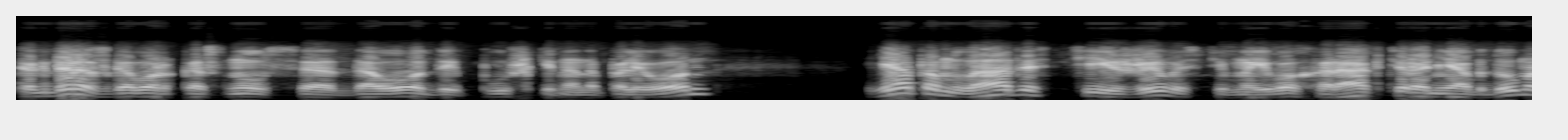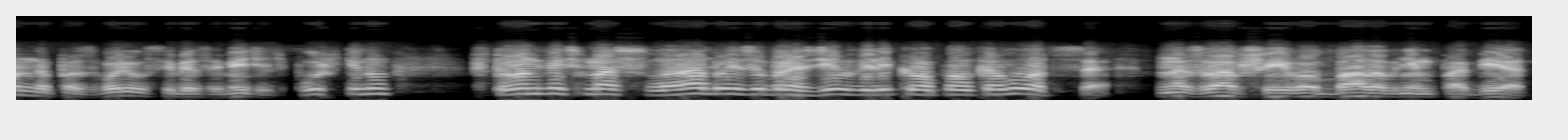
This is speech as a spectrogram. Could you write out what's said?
когда разговор коснулся дооды Пушкина «Наполеон», я по младости и живости моего характера необдуманно позволил себе заметить Пушкину, что он весьма слабо изобразил великого полководца, назвавший его баловнем побед,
